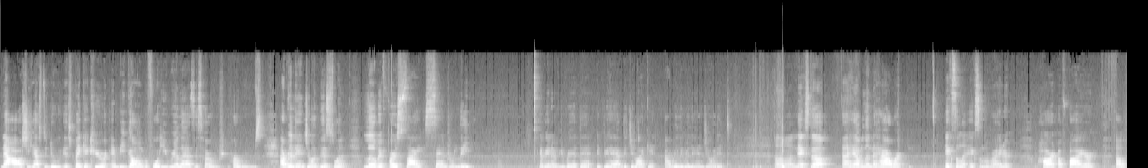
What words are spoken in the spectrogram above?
Now all she has to do is fake a cure and be gone before he realizes her, her rules. I really enjoyed this one. Love at First Sight, Sandra Lee. Have any of you read that? If you have, did you like it? I really, really enjoyed it. Uh, next up, I have Linda Howard. Excellent, excellent writer. Heart of Fire. Oh,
